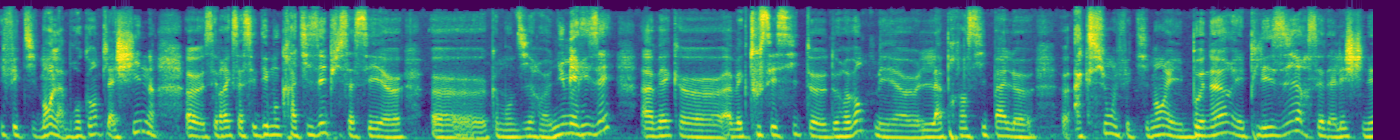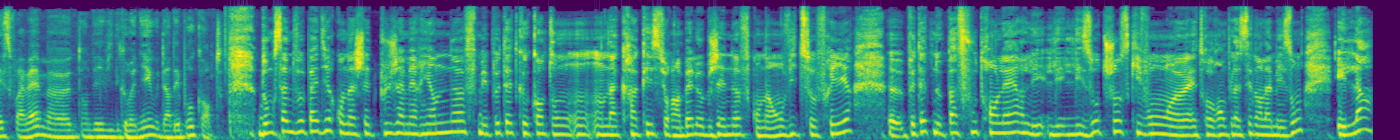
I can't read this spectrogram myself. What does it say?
effectivement, la brocante, la Chine, euh, c'est vrai que ça s'est démocratisé, puis ça s'est, euh, euh, comment dire, numérisé avec avec tous ces sites de revente. Mais la principale action, effectivement, et bonheur et plaisir, c'est d'aller chiner soi-même dans des vides greniers ou dans des brocantes. Donc ça ne veut pas dire qu'on n'achète plus jamais rien de neuf, mais peut-être que quand on, a craqué sur un bel objet neuf qu'on a envie de s'offrir, peut-être ne pas foutre en l'air les, autres choses qui vont être remplacées dans la maison, et là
